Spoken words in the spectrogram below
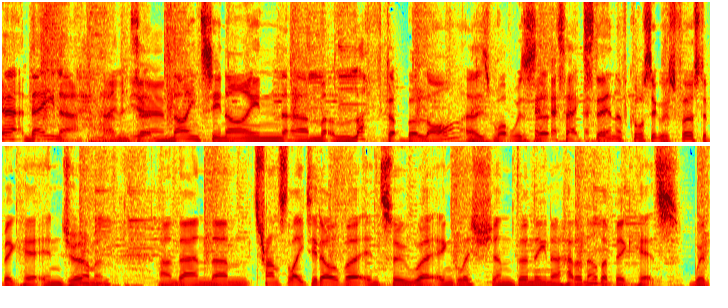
Yeah, Nena and Yeah. uh, 99 um, Luftballon is what was uh, text in. Of course, it was first a big hit in German and then um, translated over into uh, English. And uh, Nena had another big hit with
